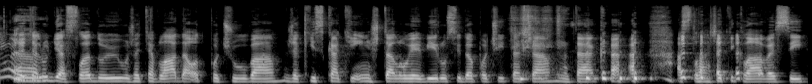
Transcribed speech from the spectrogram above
No, že ťa ľudia sledujú, že ťa vláda odpočúva, že Kiska ti inštaluje vírusy do počítača no tak, a stláča ti klávesy.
